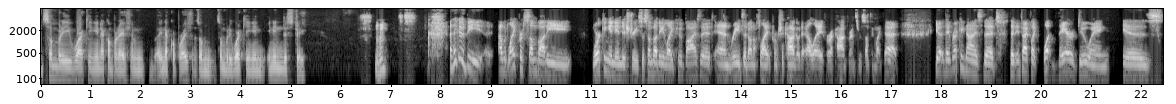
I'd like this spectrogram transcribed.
somebody working in a corporation, in a corporation, some somebody working in in industry? Mm-hmm. I think it would be. I would like for somebody working in industry. So somebody like who buys it and reads it on a flight from Chicago to LA for a conference or something like that. Yeah, they recognize that that in fact, like what they're doing is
